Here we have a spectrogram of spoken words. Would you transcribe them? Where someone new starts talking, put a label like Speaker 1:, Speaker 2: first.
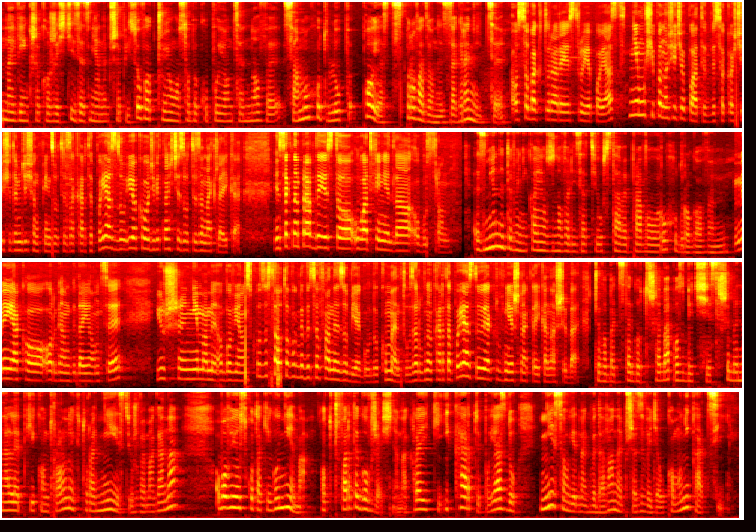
Speaker 1: Największe korzyści ze zmiany przepisów odczują osoby kupujące nowy samochód lub pojazd sprowadzony z zagranicy.
Speaker 2: Osoba, która rejestruje pojazd, nie musi ponosić opłaty w wysokości 75 zł za kartę pojazdu i około 19 zł za naklejkę. Więc tak naprawdę jest to ułatwienie dla obu stron.
Speaker 1: Zmiany te wynikają z nowelizacji ustawy Prawo o ruchu drogowym.
Speaker 2: My jako organ wydający już nie mamy obowiązku. Zostało to w ogóle wycofane z obiegu dokumentów, zarówno karta pojazdu, jak również naklejka na szybę.
Speaker 1: Czy wobec tego trzeba pozbyć się z szyby nalepki kontrolnej, która nie jest już wymagana? Obowiązku takiego nie ma. Od 4 września naklejki i karty pojazdu nie są jednak wydawane przez Wydział Komunikacji.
